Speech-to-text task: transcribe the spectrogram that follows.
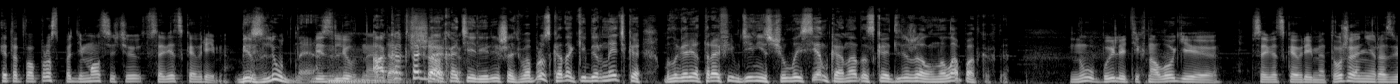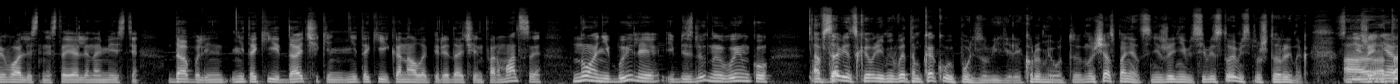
этот вопрос поднимался еще в советское время. Безлюдная. Безлюдная, А да, как тогда шахтах. хотели решать вопрос, когда кибернетика, благодаря Трофим Денисовичу Лысенко, она, так сказать, лежала на лопатках-то? Ну, были технологии, в советское время тоже они развивались, не стояли на месте. Да, были не- такие датчики, не такие каналы передачи информации, но они были, и безлюдную выемку... А в Да. советское время в этом какую пользу видели? Кроме вот, ну сейчас понятно, снижение себестоимости, потому что рынок. А- Снижение а тогда?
